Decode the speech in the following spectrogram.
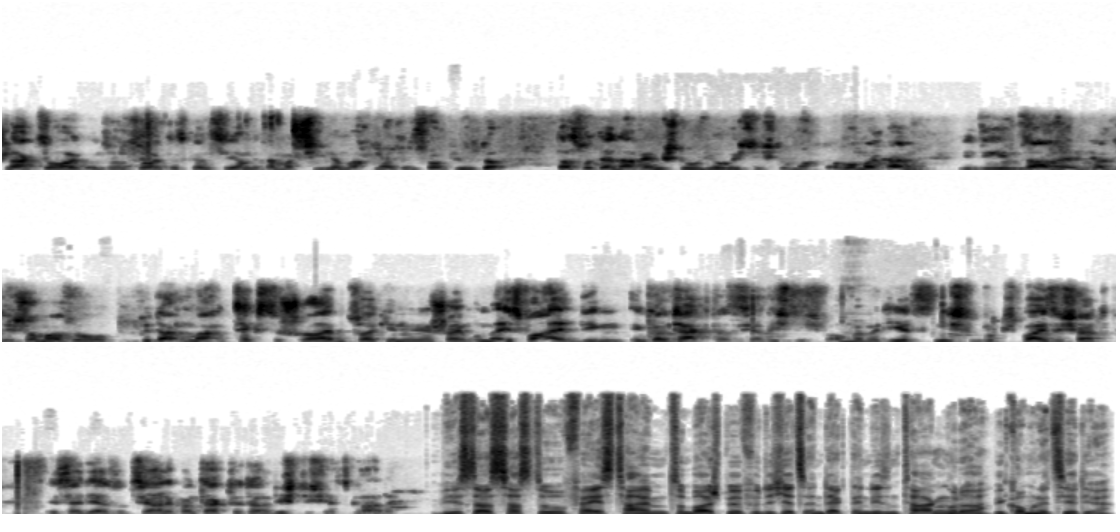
Schlagzeug und so ein Zeug, das kannst du ja mit der Maschine machen, also im Computer. Das wird dann nachher im Studio richtig gemacht. Aber man kann Ideen sammeln, kann sich schon mal so Gedanken machen, Texte schreiben, Zeug hin und her schreiben. Und man ist vor allen Dingen in Kontakt, das ist ja wichtig. Auch wenn man die jetzt nicht wirklich bei sich hat, ist ja der soziale Kontakt total wichtig jetzt gerade. Wie ist das? Hast du FaceTime zum Beispiel für dich jetzt entdeckt in diesen Tagen oder wie kommuniziert ihr?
